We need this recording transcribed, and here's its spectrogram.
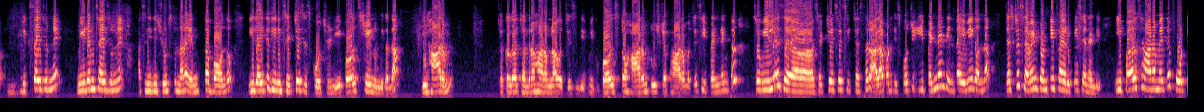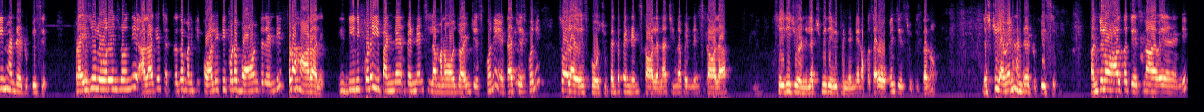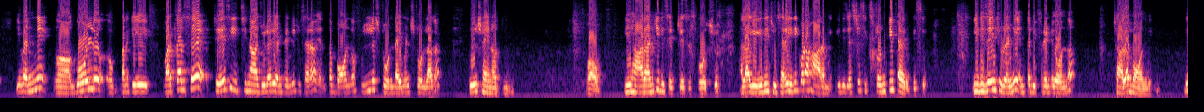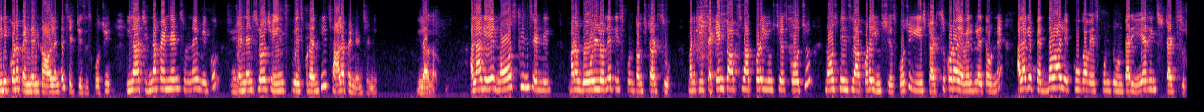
బిగ్ సైజ్ ఉన్నాయి మీడియం సైజ్ ఉన్నాయి. అసలు ఇది చూస్తున్నారా ఎంత బాగుందో. ఇదైతే దీనికి సెట్ చేసేసుకోవచ్చు అండి ఈ పర్ల్స్ చైన్ ఉంది కదా ఈ హారం చక్కగా చంద్రహారం లాగా వచ్చేసింది. మీకు పర్ల్స్తో హారం టూ స్టెప్ హారం వచ్చేసి ఈ పెండెంట్ సో వీళ్ళే సెట్ చేసేసి ఇచ్చేస్తారు. అలా కూడా తీసుకోవచ్చు. ఈ పెండెంట్ ఇంత హెవీగా ఉందా? జస్ట్ సెవెన్ ట్వంటీ ఫైవ్ రూపీసేనండి ఈ పర్ల్స్ హారం అయితే ఫోర్టీన్ హండ్రెడ్ రూపీస్ ప్రైజ్లో రేంజ్లో ఉంది. అలాగే చక్కగా మనకి క్వాలిటీ కూడా బాగుంటదండి. కూడా హారాలి. దీనికి కూడా ఈ పెండెంట్స్ ఇలా మనం జాయిన్ చేసుకొని అటాచ్ చేసుకొని సో అలా వేసుకోవచ్చు. పెద్ద పెండెంట్స్ కావాలన్నా చిన్న పెండెంట్స్ కావాలా? సో ఇది చూడండి. లక్ష్మీదేవి పెండెంట్ నేను ఒకసారి ఓపెన్ చేసి చూపిస్తాను. Just eleven hundred rupees. పంచలోహాలతో చేసిన అండి ఇవన్నీ గోల్డ్ మనకి వర్కర్సే చేసి ఇచ్చిన జ్యువెలరీ అంటే చూసారా? ఎంత బాగుందో. ఫుల్ స్టోన్ డైమండ్ స్టోన్ లాగా ఫుల్ షైన్ అవుతుంది. వావ్. ఈ హారానికి ఇది సెట్ చేసేసుకోవచ్చు. అలాగే ఇది చూసారా? ఇది కూడా హారమే. ఇది just six twenty five rupees. ఈ డిజైన్ చూడండి ఎంత డిఫరెంట్గా ఉందో. చాలా బాగుంది. దీనికి కూడా పెండెంట్ కావాలంటే సెట్ చేసేసుకోవచ్చు. ఇలా చిన్న పెండెంట్స్ ఉన్నాయి మీకు. పెండెంట్స్లో చైన్స్ వేసుకోవడానికి చాలా పెండెంట్స్ అండి. ఇలాగా. అలాగే నో స్కిన్స్ అండి. మనం గోల్డ్లోనే తీసుకుంటాం స్టడ్స్ మనకి సెకండ్ టాప్స్ లాగా కూడా యూజ్ చేసుకోవచ్చు. నో స్పిన్స్ లాగా కూడా యూజ్ చేసుకోవచ్చు. ఈ స్టడ్స్ కూడా అవైలబుల్ అయితే ఉన్నాయి. అలాగే పెద్దవాళ్ళు ఎక్కువగా వేసుకుంటూ ఉంటారు ఇయర్ రింగ్స్ స్టడ్స్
